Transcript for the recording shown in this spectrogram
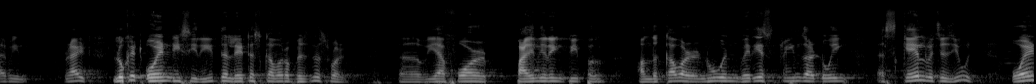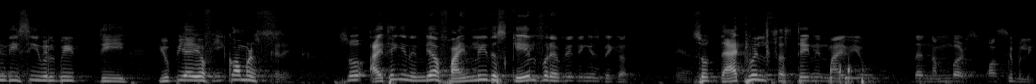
I mean, right? Look at ONDC, read the latest cover of Business World. Uh, we have four pioneering people on the cover and who in various streams are doing a scale which is huge. ONDC will be the UPI of e-commerce. So I think in India, finally the scale for everything is bigger. So that will sustain, in my view, the numbers possibly.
